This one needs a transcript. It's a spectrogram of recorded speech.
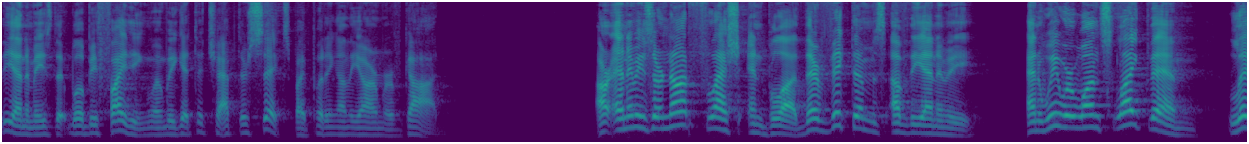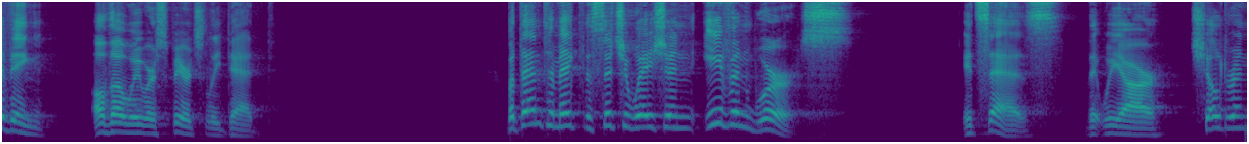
The enemies that we'll be fighting when we get to chapter 6 by putting on the armor of God. Our enemies are not flesh and blood, they're victims of the enemy. And we were once like them, living although we were spiritually dead. But then to make the situation even worse, it says that we are children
